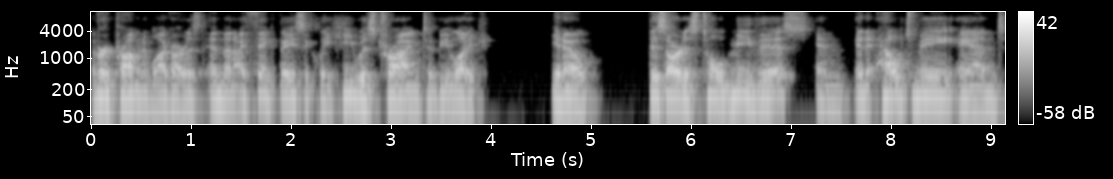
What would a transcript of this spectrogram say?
a very prominent black artist, and then I think basically he was trying to be like, you know, this artist told me this and and it helped me and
